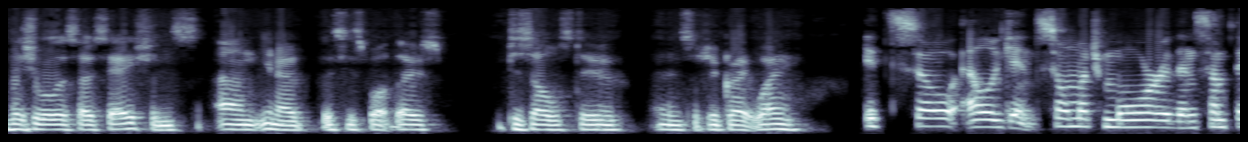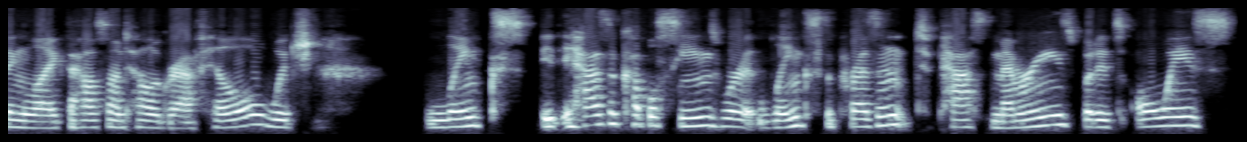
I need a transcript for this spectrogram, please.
visual associations. And, you know, this is what those dissolves do in such a great way. It's so elegant, so much more than something like The House on Telegraph Hill, which links it has a couple scenes where it links the present to past memories but it's always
